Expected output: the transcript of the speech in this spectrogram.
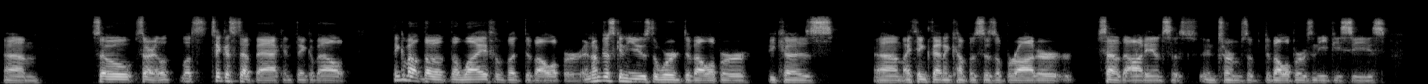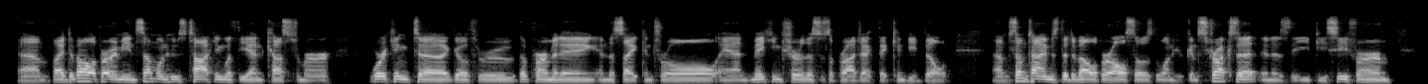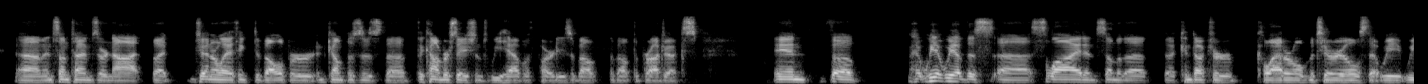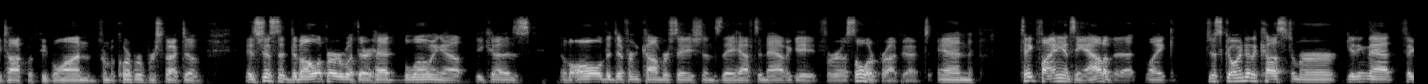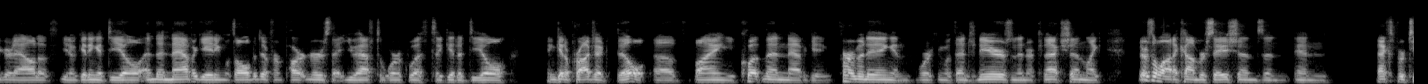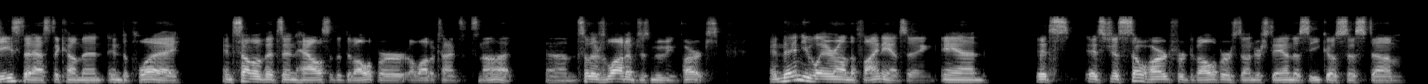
Um, so sorry, let, let's take a step back and think about think about the the life of a developer. And I'm just going to use the word developer because um, I think that encompasses a broader set of the audiences in terms of developers and EPCs. Um, by developer, I mean someone who's talking with the end customer, working to go through the permitting and the site control and making sure this is a project that can be built. Um, sometimes the developer also is the one who constructs it and is the EPC firm um, and sometimes they're not. But generally, I think developer encompasses the the conversations we have with parties about about the projects. And the we have, we have this uh, slide and some of the, the conductor collateral materials that we we talk with people on from a corporate perspective. It's just a developer with their head blowing up because of all the different conversations they have to navigate for a solar project and take financing out of it. Like just going to the customer, getting that figured out of, you know, getting a deal and then navigating with all the different partners that you have to work with to get a deal and get a project built of buying equipment, navigating permitting and working with engineers and interconnection. Like there's a lot of conversations and, and expertise that has to come in into play. And some of it's in house at the developer. A lot of times it's not. Um, so there's a lot of just moving parts. And then you layer on the financing and it's it's just so hard for developers to understand this ecosystem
